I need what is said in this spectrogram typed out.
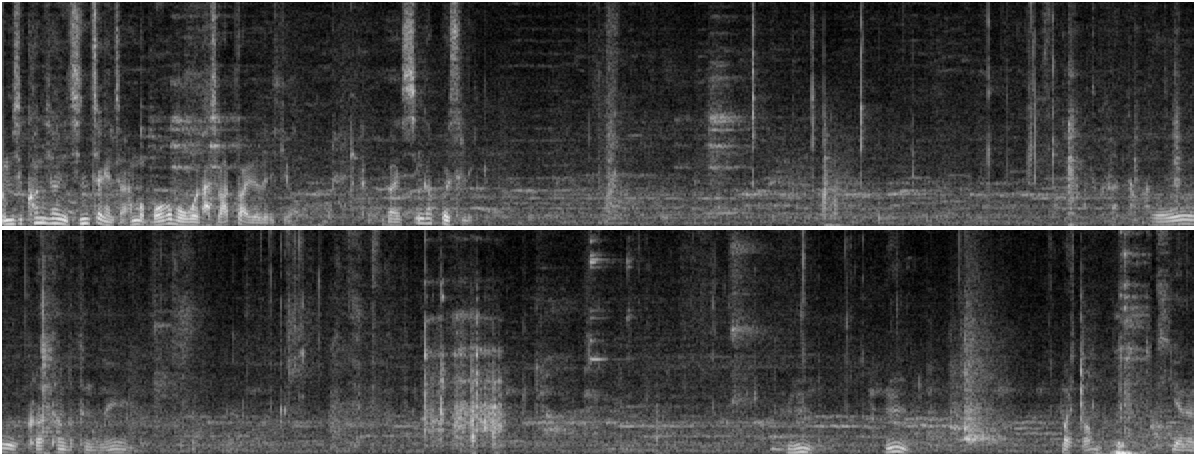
음식 컨디션이 진짜 괜찮아요. 한번 먹어보고 다시 맛도 알려드릴게요. 이건 싱가포르 슬릭. 오 그라탕 같은 거네 음. 맛있다. 얘는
